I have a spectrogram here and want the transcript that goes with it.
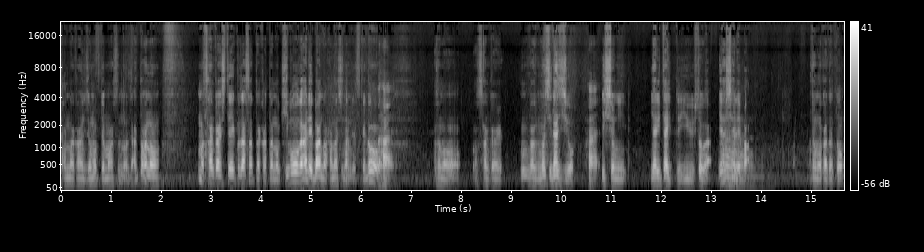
そんな感じで思ってますのであとあの、まあ、参加してくださった方の希望があればの話なんですけど、はい。その参加、まあ、もしラジオはい。一緒にやりたいという人がいらっしゃれば、その方と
